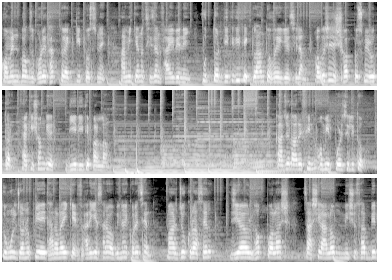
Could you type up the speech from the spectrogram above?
কমেন্ট বক্স ভরে থাকতো একটি প্রশ্নে। আমি কেন সিজন ফাইভে নেই? উত্তর দিতে দিতে ক্লান্ত হয়ে গিয়েছিলাম। অবশেষে সব প্রশ্নের উত্তর একই সঙ্গে দিয়ে দিতে পারলাম। কাজল আরেফিন, অমির পরিচালিত তুমুল জনপ্রিয় এই ধারাবাহিকে ফারিয়ে ছাড়া অভিনয় করেছেন মারজুক রাসেল, জিয়াউল হক পলাশ, চাষি আলম, মিশু সাব্বির,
